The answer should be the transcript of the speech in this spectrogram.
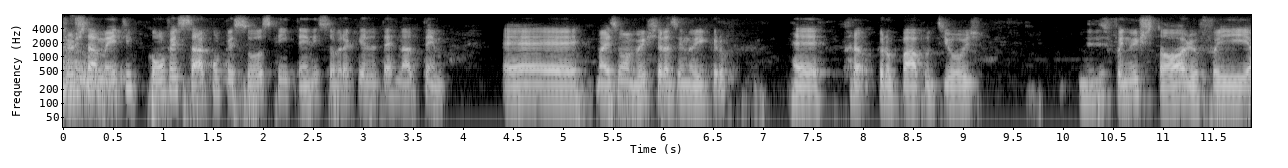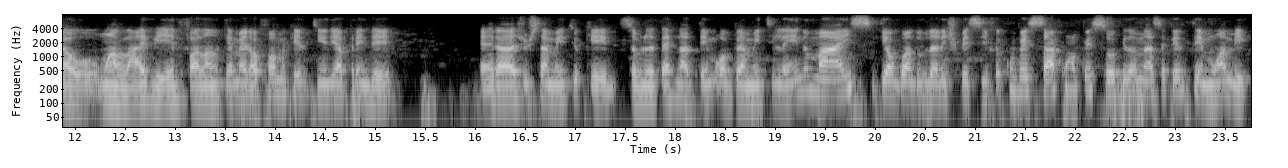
Justamente conversar com pessoas que entendem sobre aquele determinado tema. É, mais uma vez, trazendo o Ícaro, é, para o papo de hoje. Foi no story, foi uma live, ele falando que a melhor forma que ele tinha de aprender era justamente o que? Sobre um determinado tema, obviamente lendo, mas se tem alguma dúvida ali específica, conversar com uma pessoa que dominasse aquele tema, um amigo.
